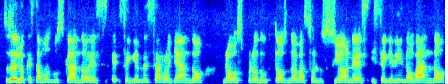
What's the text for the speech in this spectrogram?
Entonces lo que estamos buscando es eh, seguir desarrollando nuevos productos, nuevas soluciones y seguir innovando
